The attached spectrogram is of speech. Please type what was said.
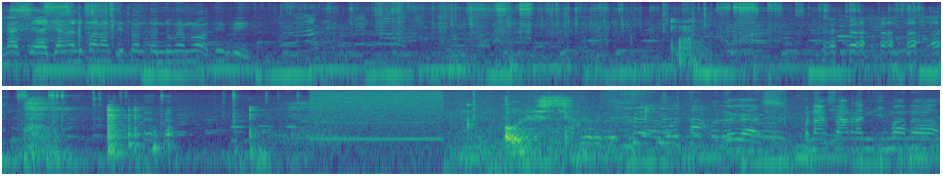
terima kasih ya jangan lupa nanti tonton Dumem Lok TV Olis. Oh, iya, guys, penasaran gimana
